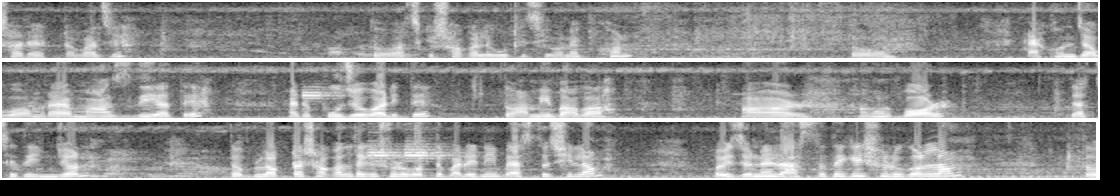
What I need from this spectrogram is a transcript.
সাড়ে আটটা বাজে। তো আজকে সকালে উঠেছি অনেকক্ষণ। তো এখন যাব আমরা মাঝদিয়াতে একটা পুজো বাড়িতে। তো আমি, বাবা আর আমার বর যাচ্ছে তিনজন। তো ব্লগটা সকাল থেকে শুরু করতে পারিনি, ব্যস্ত ছিলাম। ওই জন্য রাস্তা থেকেই শুরু করলাম। তো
